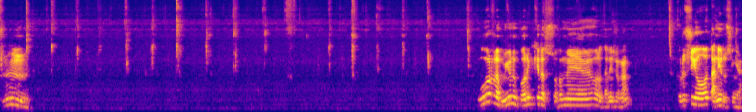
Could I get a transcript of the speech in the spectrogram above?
ம். ஊரில் மீன் பொறிக்கிற சுகமே ஒரு தனி சுகம். ருசியோ தனி ருசிங்க.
